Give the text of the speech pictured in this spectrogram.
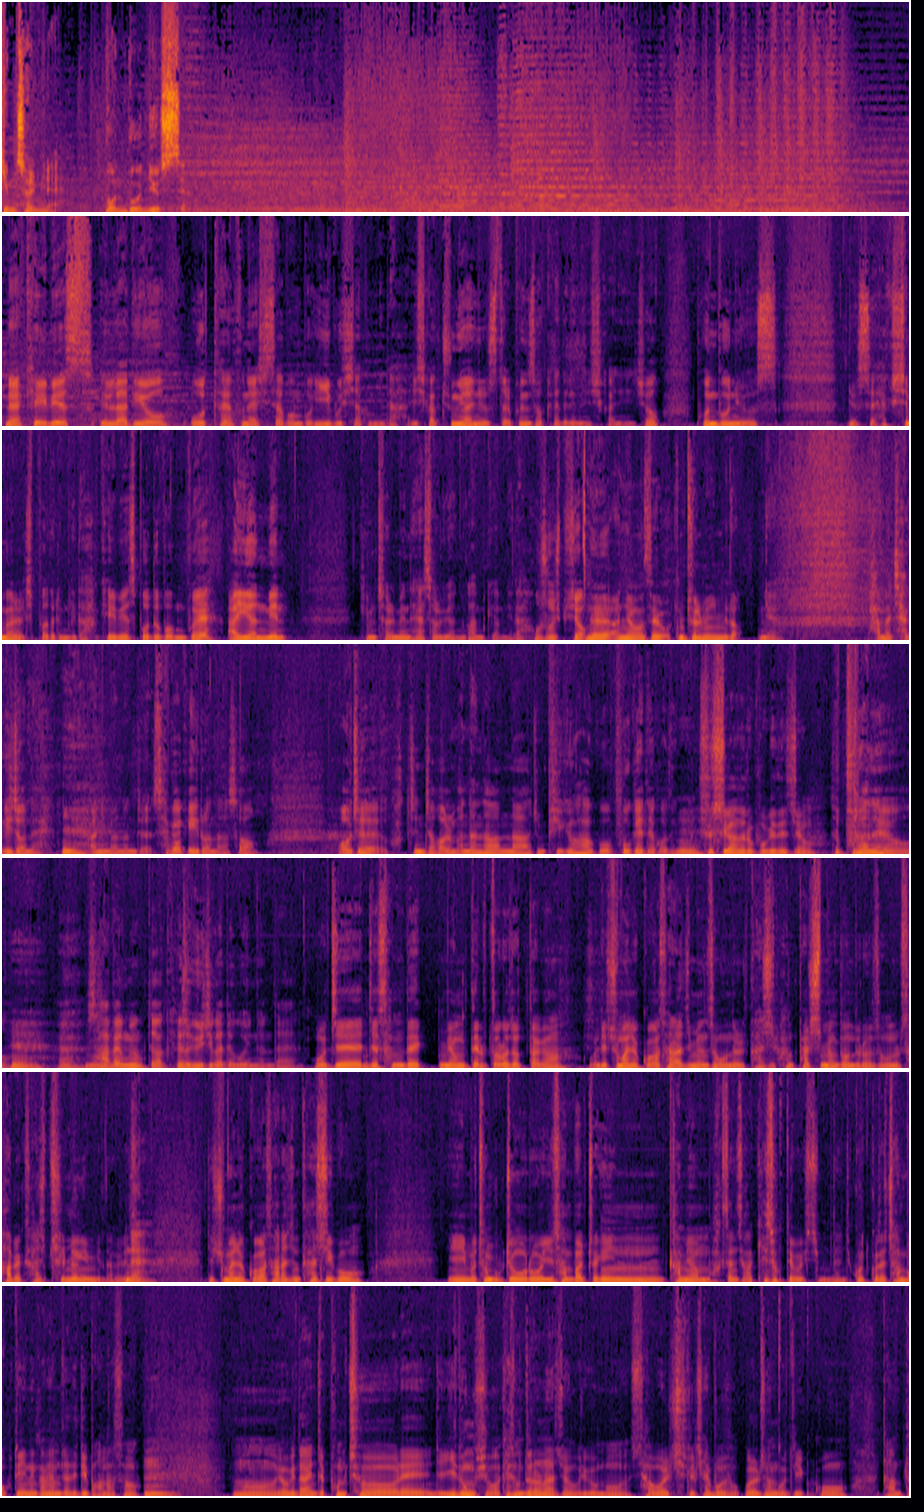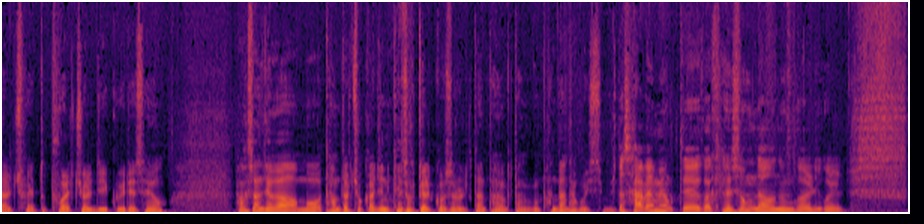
김철민의 본부 뉴스. 네, KBS 일라디오 오태훈의 시사본부 2부 시작합니다. 이 시각 중요한 뉴스들 분석해드리는 시간이죠. 본부 뉴스, 뉴스의 핵심을 짚어드립니다. KBS 보도본부의 아이언민, 김철민 해설위원과 함께합니다. 어서 오십시오. 네, 안녕하세요. 김철민입니다. 예, 밤에 자기 전에 예. 아니면 이제 새벽에 일어나서 어제 확진자가 얼마나 나왔나 좀 비교하고 보게 되거든요. 예, 실시간으로 보게 되죠. 불안해요. 예. 예, 뭐. 400명대가 계속 유지가 되고 있는데 어제 이제 300명대로 떨어졌다가 이제 주말 효과가 사라지면서 오늘 다시 한 80명 더 늘어서 오늘 447명입니다. 그래서 네. 이제 주말 효과가 사라진 탓이고 이 뭐 전국적으로 이 산발적인 감염 확산세가 계속되고 있습니다. 이제 곳곳에 잠복돼 있는 감염자들이 많아서 음. 뭐 여기다 이제 봄철에 이제 이동 수요가 계속 늘어나죠. 그리고 뭐 4월 7일 재보궐 선거도 있고 다음 달 초에 또 부활절도 있고 이래서요. 확산세가 뭐 다음 달 초까지는 계속될 것으로 일단 방역 당국은 판단하고 있습니다. 그러니까 400명대가 계속 나오는 걸 이걸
